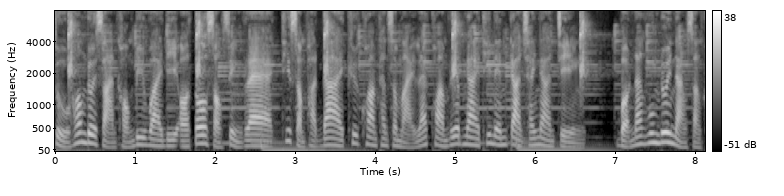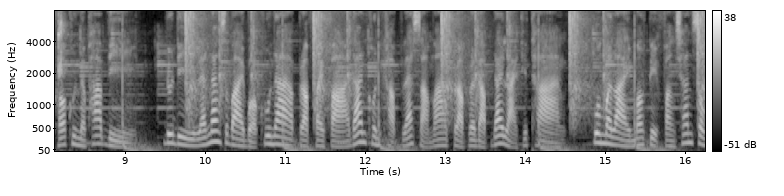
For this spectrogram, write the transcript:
สู่ห้องโดยสารของ BYD Auto 2 สิ่งแรกที่สัมผัสได้คือความทันสมัยและความเรียบง่ายที่เน้นการใช้งานจริง เบาะนั่งหุ้มด้วยหนังสังเคราะห์คุณภาพดี ดูดีและนั่งสบายเบาะคู่หน้าปรับไฟฟ้าด้านคนขับ และสามารถปรับระดับได้หลายทิศทางพวงมาลัยมัลติฟังก์ชันทรง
